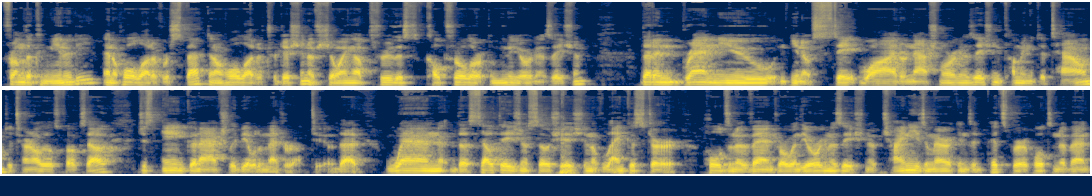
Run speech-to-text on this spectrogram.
from the community and a whole lot of respect and a whole lot of tradition of showing up through this cultural or community organization that a brand new, you know, statewide or national organization coming into town to turn all those folks out just ain't going to actually be able to measure up to. That when the South Asian Association of Lancaster holds an event or when the organization of Chinese Americans in Pittsburgh holds an event,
